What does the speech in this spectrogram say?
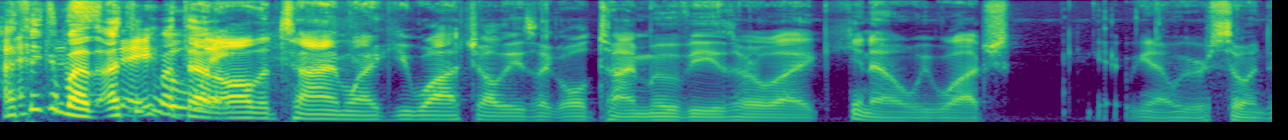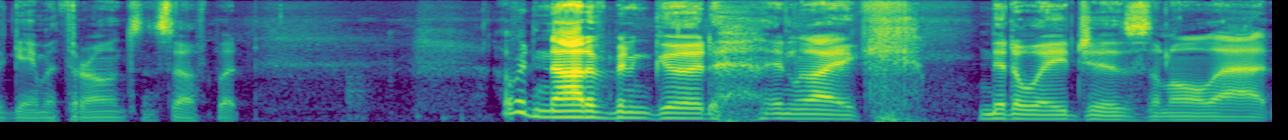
I think about I think about that all the time. Like you watch all these like old time movies, or like you know we watched, you know we were so into Game of Thrones and stuff. But I would not have been good in like Middle Ages and all that.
